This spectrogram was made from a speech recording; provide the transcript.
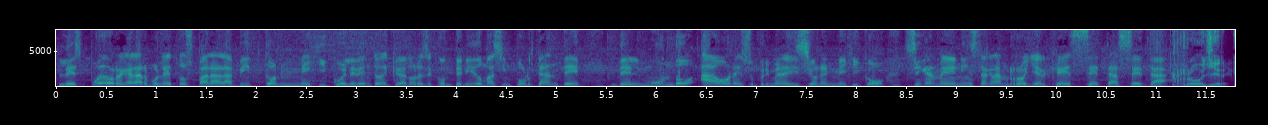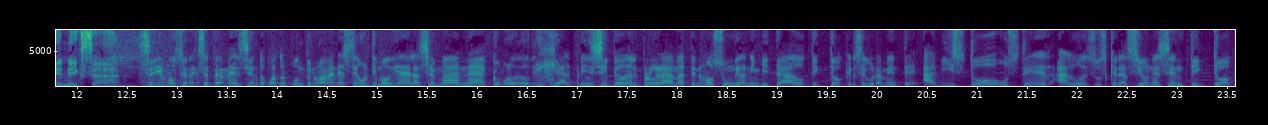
les puedo regalar boletos para la Bitcoin México, el evento de creadores de contenido más importante del mundo, ahora en su primera edición en México. Síganme en Instagram, RogerGZZ. Roger en Exa. Seguimos en XFM 104.9 en este último día de la semana. Como lo dije al principio del programa, tenemos un gran invitado, TikToker. Seguramente ha visto usted algo de sus creaciones en TikTok.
